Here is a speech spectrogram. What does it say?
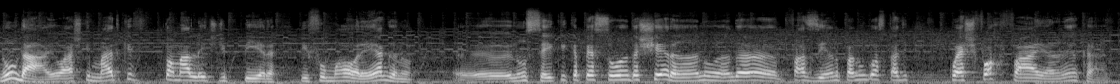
não dá. Eu acho que mais do que tomar leite de pera e fumar orégano, eu não sei o que, a pessoa anda cheirando, anda fazendo para não gostar de Quest for Fire, né, cara?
